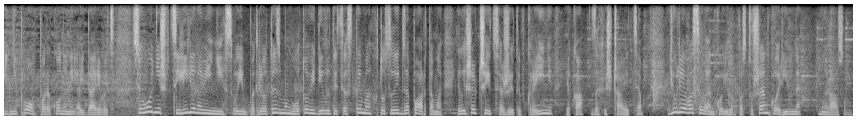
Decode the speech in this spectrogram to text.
і Дніпро, переконаний айдарівець. Сьогодні ж вцілілі на війні своїм патріотизмом готові ділитися з тими, хто сидить за партами і лише вчиться жити в країні, яка захищається. Юлія Василенко, Ігор Пастушенко, Рівне. Ми разом.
